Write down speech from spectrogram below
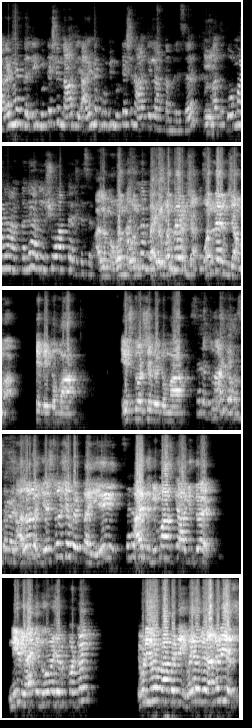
ಅರಣ್ಯದಲ್ಲಿ ಮ್ಯೂಟೇಶನ್ ಆಗ್ಲಿ ಅರಣ್ಯ ಭೂಮಿ ಮ್ಯೂಟೇಶನ್ ಆಗ್ಲಿಲ್ಲ ಅಂತಂದ್ರೆ ಸರ್ ಅದು ಗೋಮಾಳ ಅಂತಾನೆ ಅದು ಶೋ ಆಗ್ತಾ ಇರುತ್ತೆ ಸರ್. ಅಲ್ಲಮ್ಮ ಒಂದ್ ಒಂದ್ ನಿಮಿಷ ಒಂದೇ ನಿಮಿಷ ಅಮ್ಮ. ಬೇಕಮ್ಮ? ಎಷ್ಟು ವರ್ಷ ಬೇಕಮ್ಮ? ಅಲ್ಲ ಎಷ್ಟು ವರ್ಷ ಬೇಕು ತಾಯಿ? ಆಯ್ತು ನಿಮ್ಮ ಆಸ್ತಿ ಆಗಿದ್ರೆ ನೀವ್ ಯಾಕೆ ದೂರ ವರ್ಷ ಬಿಟ್ಕೊಟ್ರಿ? ಇವಳು ಯುವ ಪ್ರಾಪರ್ಟಿ ಹಂಡ್ರೆಡ್ ಇಯರ್ಸ್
